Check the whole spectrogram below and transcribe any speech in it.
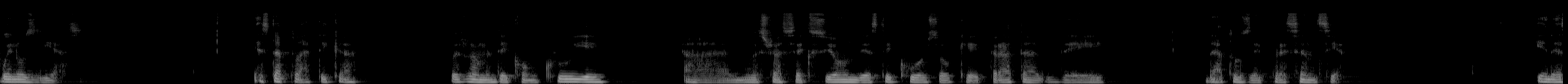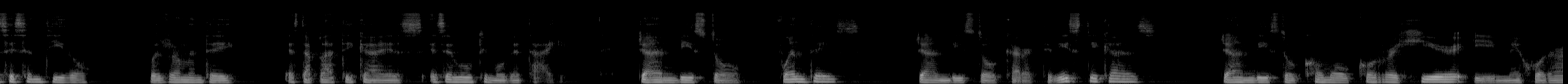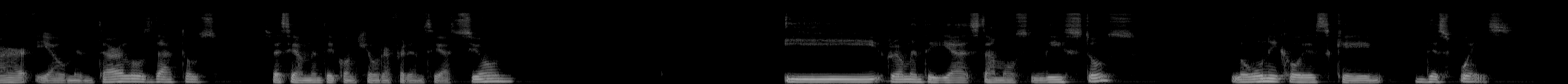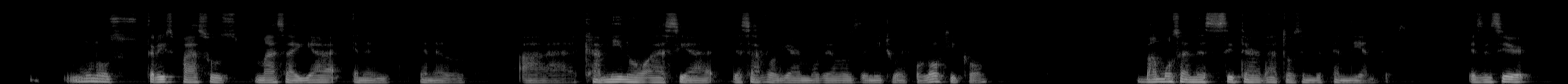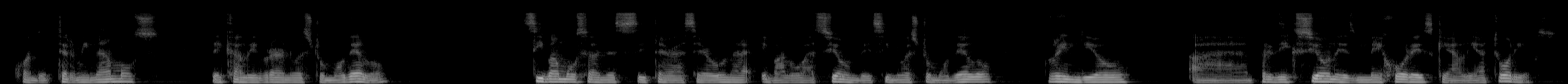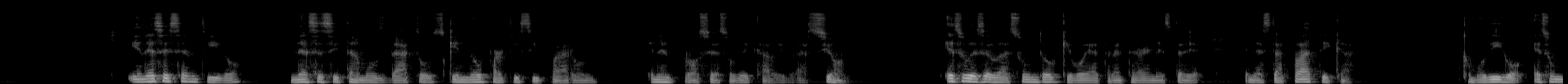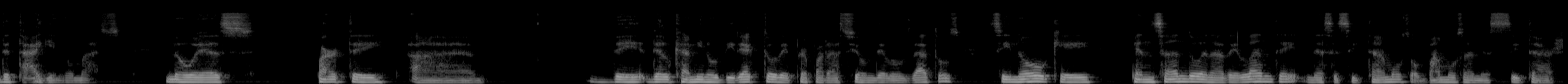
Buenos días. Esta plática pues realmente concluye ah, nuestra sección de este curso que trata de datos de presencia. Y en ese sentido, pues realmente esta plática es, es el último detalle. Ya han visto fuentes, ya han visto características, ya han visto cómo corregir y mejorar y aumentar los datos, especialmente con georreferenciación. Y realmente ya estamos listos. Lo único es que después, unos tres pasos más allá en el, en el ah, camino hacia desarrollar modelos de nicho ecológico, vamos a necesitar datos independientes. Es decir, cuando terminamos de calibrar nuestro modelo, sí vamos a necesitar hacer una evaluación de si nuestro modelo rindió ah, predicciones mejores que aleatorios. Y en ese sentido, necesitamos datos que no participaron en el proceso de calibración. Eso es el asunto que voy a tratar en, este, en esta plática. Como digo, es un detalle nomás. No es parte ah, del camino directo de preparación de los datos, sino que pensando en adelante necesitamos o vamos a necesitar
